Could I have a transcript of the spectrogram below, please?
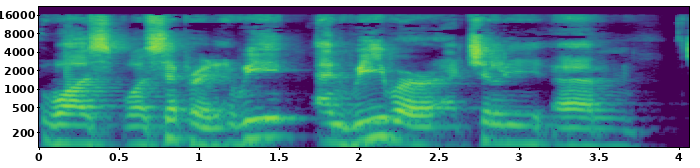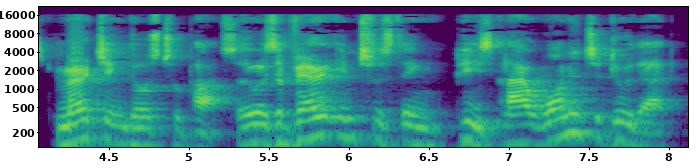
was was separated. We and we were actually um, merging those two parts. So it was a very interesting piece, and I wanted to do that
